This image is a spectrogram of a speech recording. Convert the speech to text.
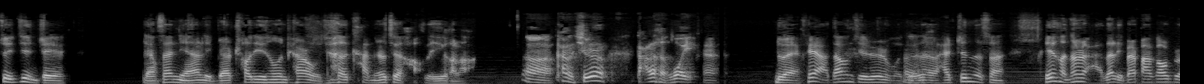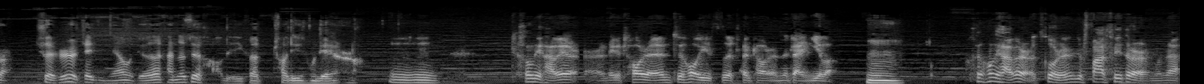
最近这两三年里边超级英雄片儿，我觉得看的是最好的一个了。啊，看的其实打得很过瘾，对，黑亚当其实我觉得还真的算，也可能是矮子里边拔高个儿，确实是这几年我觉得看的最好的一个超级英雄电影了。嗯嗯，亨利卡维尔那个超人最后一次穿超人的战衣了。嗯亨亨利卡维尔个人就发推特什么的，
